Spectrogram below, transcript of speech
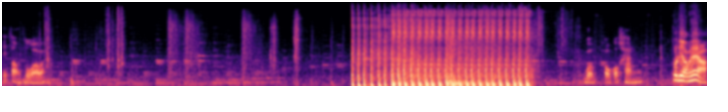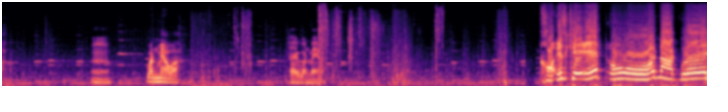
ที่สองตัววะบวกโกโก้คัน ตัวเดียวไม่ใช่เหรอ อืม วันแมวอะ ใช่วันแมวขอ SKS โอ้โหหนักเลย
